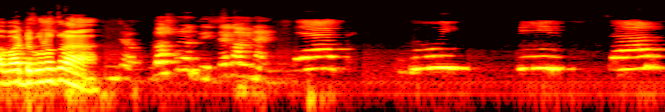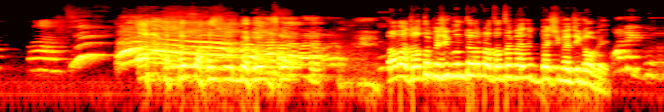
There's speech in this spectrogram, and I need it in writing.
আবার কোনো তো হ্যাঁ বাবা যত বেশি গুনতে পারব তত বেশি- ম্যাজিক হবে অনেকগুলো।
